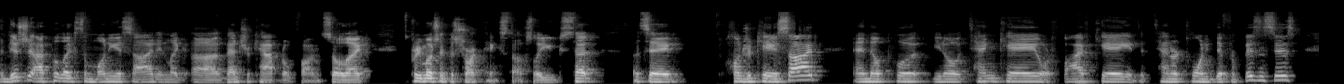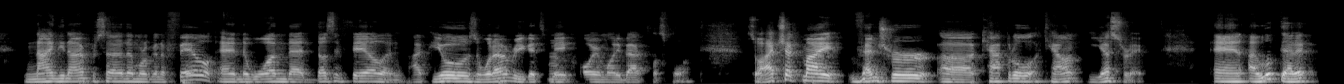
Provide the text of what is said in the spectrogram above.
Additionally, I put like some money aside in like a uh, venture capital fund. So like it's pretty much like the Shark Tank stuff. So you set, let's say, 100k aside and they'll put, you know, 10K or 5K into 10 or 20 different businesses. 99% of them are going to fail. And the one that doesn't fail and IPOs and whatever, you get to make all your money back plus more. So I checked my venture uh, capital account yesterday and I looked at it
